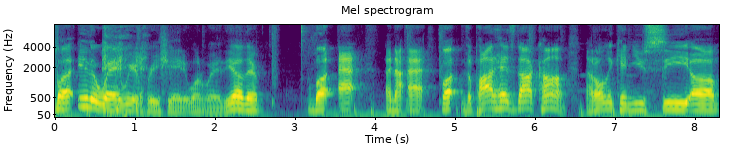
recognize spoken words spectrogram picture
But either way, we appreciate it one way or the other. But at and not at, but thepodheads.com. Not only can you see um,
